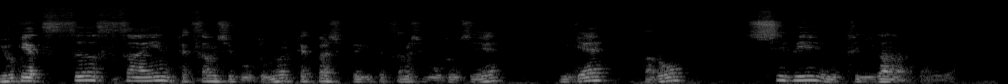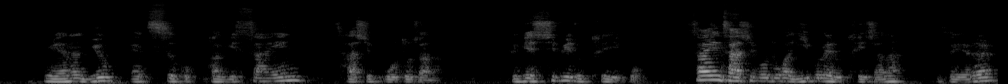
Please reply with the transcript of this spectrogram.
6x 사인 135도는 180 빼기 135도지. 이게 바로 12 루트 2가 나왔다는 거야. 그럼 얘는 6x 곱하기 사인 45도잖아. 그게 12 루트 2고 사인 45도가 2분의 루트 2잖아. 그래서 얘를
